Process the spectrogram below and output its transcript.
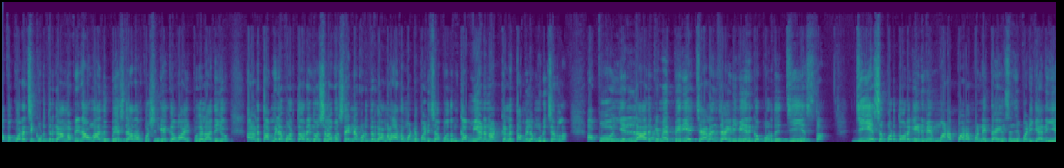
அப்ப குறைச்சி கொடுத்துருக்காங்க அப்படின்னா அவங்க அது பேஸ்டா தான் கொஸ்டின் கேட்க வாய்ப்புகள் அதிகம். அதனால தமிழை பொறுத்த வரைக்கும் சிலபஸ்ல என்ன கொடுத்துருக்காங்களோ அதை மட்டும் படிச்சா போதும். கம்மியான நாட்கள்ல தமிழை முடிச்சிடலாம். அப்போ எல்லாருக்குமே பெரிய சேலஞ்சா இனிமே இருக்க போறது ஜிஎஸ் தான். ஜிஎஸ்ஸை பொறுத்த வரைக்கும் இனிமேல் மனப்பாடம் பண்ணி தயவு செஞ்சு படிக்காதீங்க.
